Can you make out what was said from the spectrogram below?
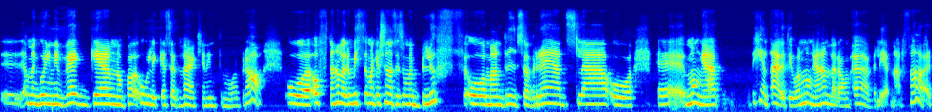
eh, ja, man går in i väggen och på olika sätt verkligen inte mår bra. Och ofta handlar det om man kan känna sig som en bluff och man drivs av rädsla och eh, många helt ärligt Johan, många handlar det om överlevnad för.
